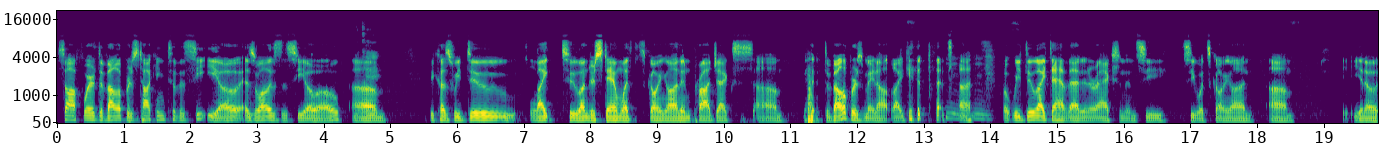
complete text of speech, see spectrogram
software developers talking to the CEO as well as the COO. Um, okay because we do like to understand what's going on in projects. Um, developers may not like it, but mm-hmm. but we do like to have that interaction and see see what's going on. Um, you know,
